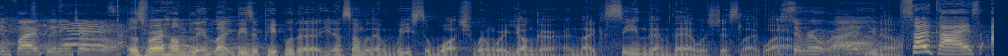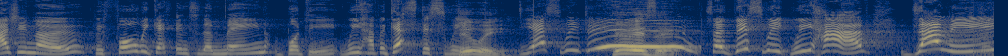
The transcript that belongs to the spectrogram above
in vibing in general. It was very humbling. Like these are people that you know, some of them we used to watch when we were younger, and like seeing them there was just like wow. It's surreal, right? You know. So, guys, as you know, before we get into the main body, we have a guest this week. Do we? Yes, we do. Who is it? So this week we have Dami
